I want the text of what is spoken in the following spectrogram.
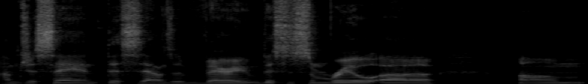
I'm just saying this sounds a very this is some real uh um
